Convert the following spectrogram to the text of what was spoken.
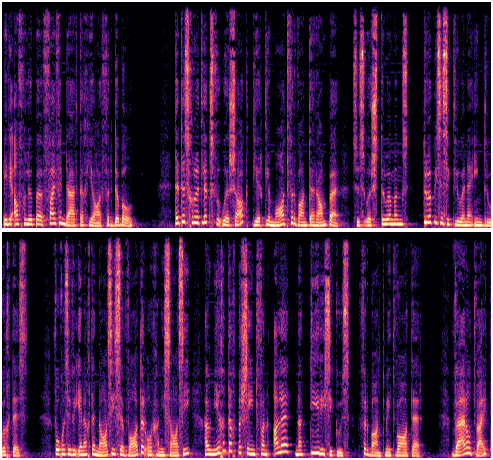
het die afgelope 35 jaar verdubbel. Dit is grootliks veroorsaak deur klimaatverwante rampe soos oorstromings, tropiese siklone en droogtes. Volgens die Verenigde Nasies se Waterorganisasie hou 90% van alle natuurrisiko's verband met water. Wêreldwyd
